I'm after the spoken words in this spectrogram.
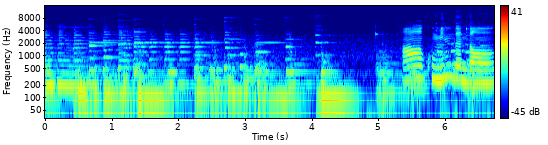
음. 아 고민된다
